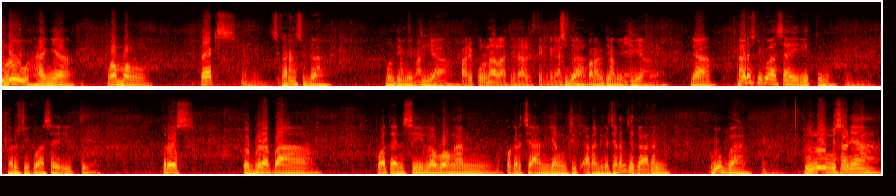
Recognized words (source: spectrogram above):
dulu hanya ngomong teks, sekarang sudah multimedia, Macam-macam. Paripurna lah jurnalistik dengan sudah semua perangkatnya. multimedia. Ya. Ya, harus dikuasai itu, harus dikuasai itu. Terus beberapa potensi lowongan pekerjaan yang di- akan dikerjakan juga akan berubah. Dulu misalnya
